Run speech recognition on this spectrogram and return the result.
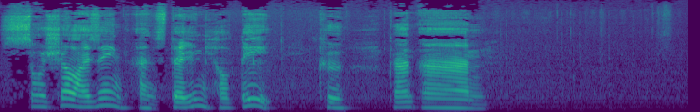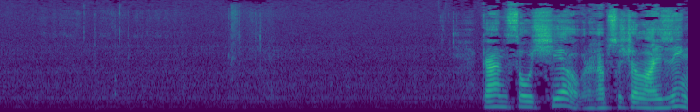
socializing and staying healthy คือการอ่าน การโซเชียลนะครับ socializing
